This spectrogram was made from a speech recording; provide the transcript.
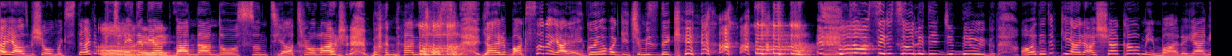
ben yazmış olmak isterdim. Aa, Bütün edebiyat evet. benden doğsun, tiyatrolar benden doğsun. yani baksana yani egoya bak içimizdeki. Tam senin söylediğin cümleye uygun. Ama dedim ki yani aşağı kalmayayım bari. Yani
